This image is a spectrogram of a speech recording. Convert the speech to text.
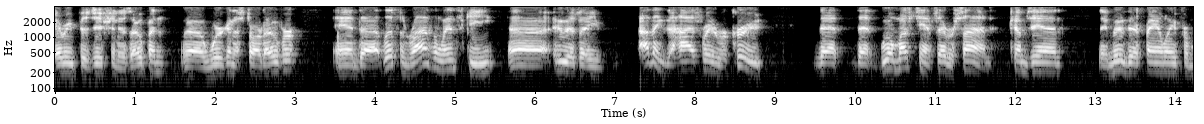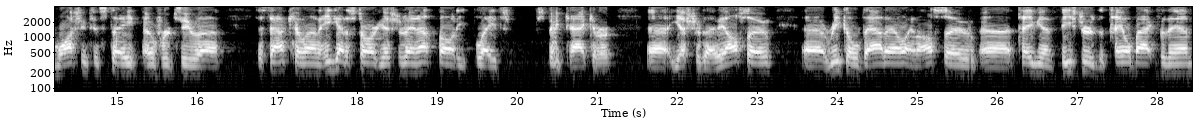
every position is open. Uh, we're going to start over. And uh, listen, Ryan Hilinski, uh, who is a, I think the highest rated recruit that that Will Muschamp's ever signed, comes in. They moved their family from Washington State over to uh, to South Carolina. He got a start yesterday, and I thought he played spectacular uh, yesterday. They also uh, Rico Dowdle and also uh, Tavien Feaster, the tailback for them.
